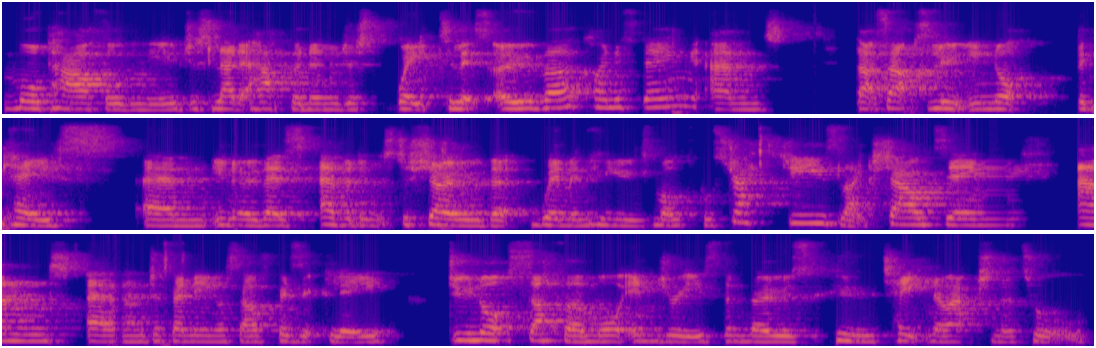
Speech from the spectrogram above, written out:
more powerful than you, just let it happen and just wait till it's over kind of thing. And that's absolutely not the case. Um, you know, there's evidence to show that women who use multiple strategies like shouting and um, defending yourself physically do not suffer more injuries than those who take no action at all.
